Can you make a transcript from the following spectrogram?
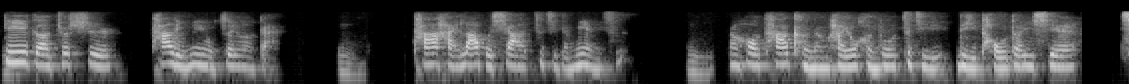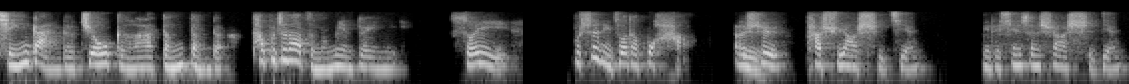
第一个就是他里面有罪恶感，嗯，他还拉不下自己的面子。嗯，然后他可能还有很多自己里头的一些情感的纠葛啊，等等的，他不知道怎么面对你，所以不是你做的不好，而是他需要时间，嗯、你的先生需要时间。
